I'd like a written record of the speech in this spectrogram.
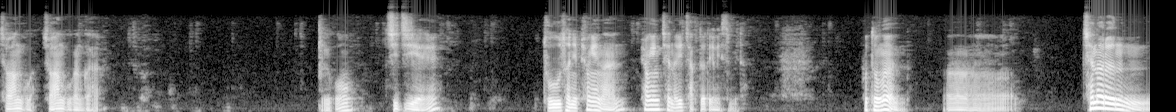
저항, 구, 저항 구간과 그리고 지지에 두 선이 평행한 평행 채널이 작도되어 있습니다. 보통은 어, 채널은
